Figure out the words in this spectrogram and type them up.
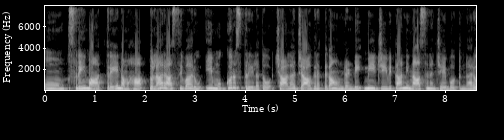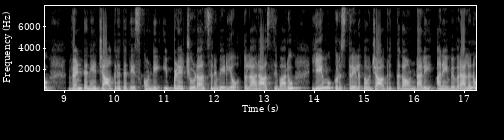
ఓం శ్రీ మాత్రే నమ. తులారాశి వారు ఈ ముగ్గురు స్త్రీలతో చాలా జాగ్రత్తగా ఉండండి. మీ జీవితాన్ని నాశనం చేయబోతున్నారు. వెంటనే జాగ్రత్త తీసుకోండి. ఇప్పుడే చూడాల్సిన వీడియో తులారాశి వారు ఏ ముగ్గురు స్త్రీలతో జాగ్రత్తగా ఉండాలి అనే వివరాలను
